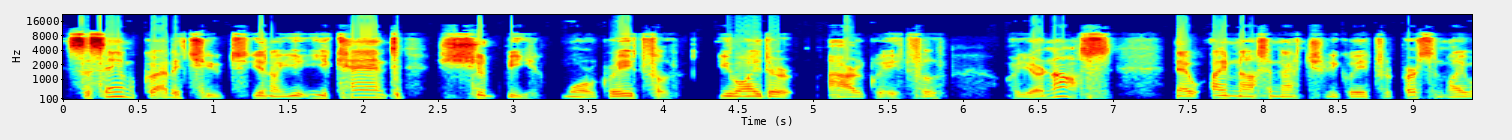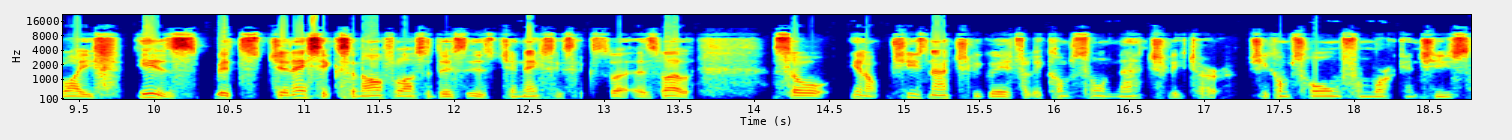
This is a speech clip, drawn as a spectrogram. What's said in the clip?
it's the same gratitude. You know, you, you can't should be more grateful. You either are grateful or you're not. Now, I'm not a naturally grateful person. My wife is. It's genetics. An awful lot of this is genetics as well. So, you know, she's naturally grateful. It comes so naturally to her. She comes home from work and she's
